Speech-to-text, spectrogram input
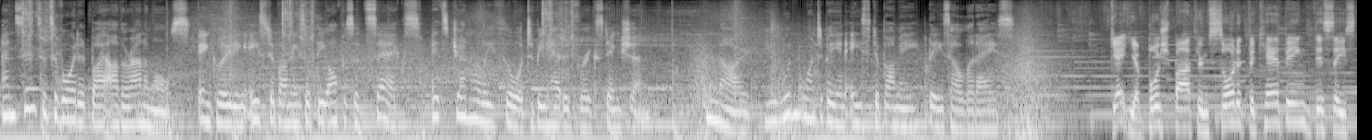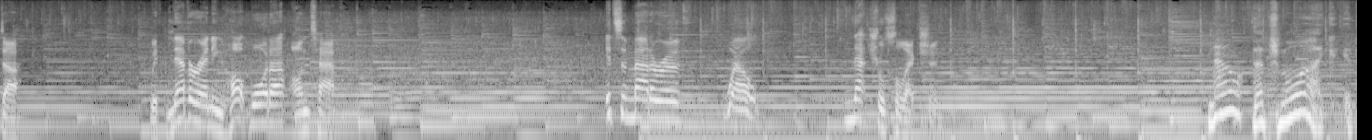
And since it's avoided by other animals, including Easter bummies of the opposite sex, it's generally thought to be headed for extinction. No, you wouldn't want to be an Easter bummy these holidays. Get your bush bathroom sorted for camping this Easter. With never ending hot water on tap. It's a matter of, well, natural selection. Now that's more like it.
